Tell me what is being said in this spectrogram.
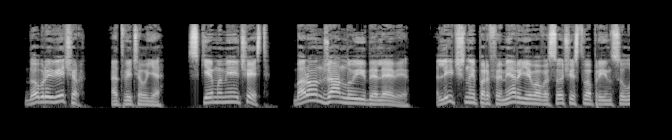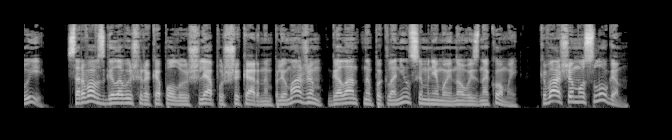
«Добрый вечер», — ответил я. «С кем имею честь?» «Барон Жан-Луи де Леви, личный парфюмер его высочества принца Луи». Сорвав с головы широкополую шляпу с шикарным плюмажем, галантно поклонился мне мой новый знакомый. «К вашим услугам!»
